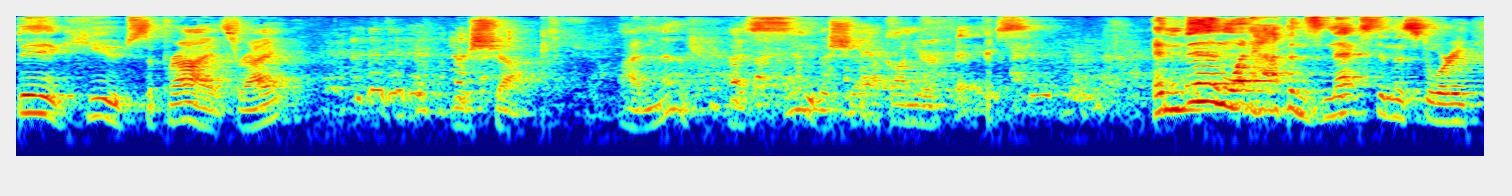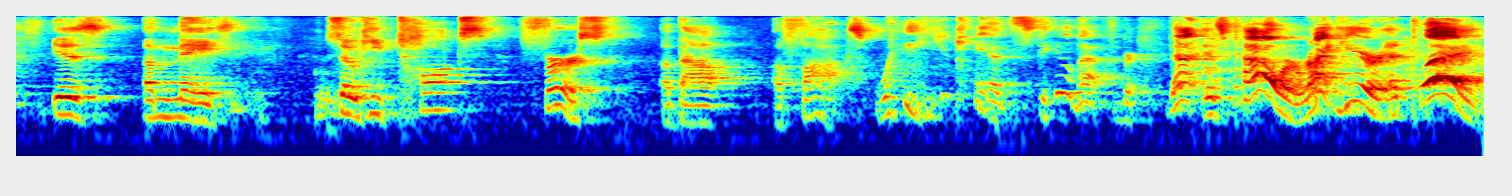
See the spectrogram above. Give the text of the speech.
Big, huge surprise, right? You're shocked. I know. I see the shock on your face. And then what happens next in the story is amazing. So he talks first about a fox. Wait, you can't steal that from That is power right here at play.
